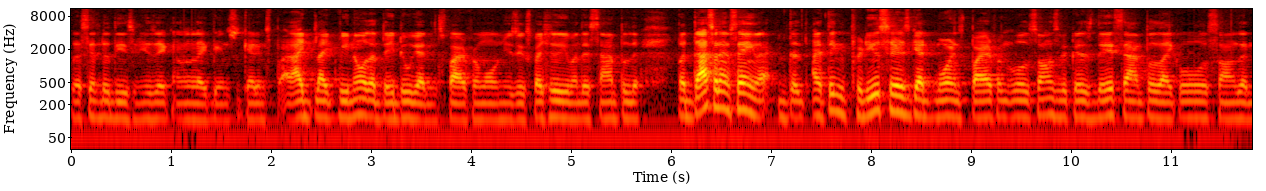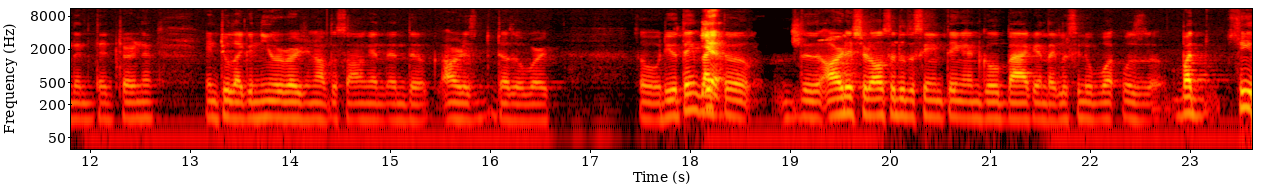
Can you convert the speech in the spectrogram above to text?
listen to these music and like be ins- get inspired? I like we know that they do get inspired from old music, especially when they sample it. But that's what I'm saying. That, that I think producers get more inspired from old songs because they sample like old songs and then then turn it into like a newer version of the song, and then the artist does the work. So do you think like yeah the the artist should also do the same thing and go back and like listen to what was uh, but see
